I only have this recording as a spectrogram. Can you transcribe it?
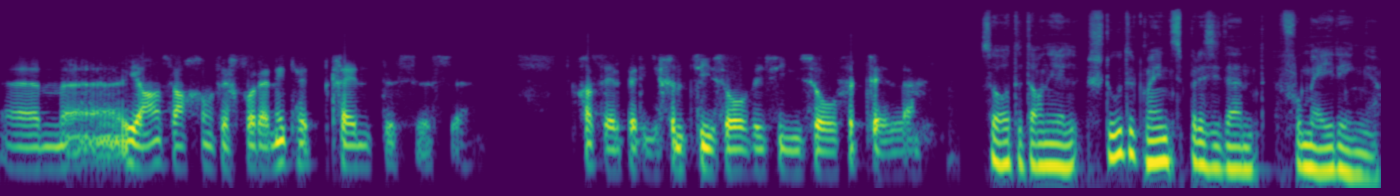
ähm, äh, ja, Sachen, die man vielleicht vorher nicht hat kennt. Es, es äh, kann sehr bereichernd sein, so wie sie uns so erzählen. So der Daniel Studer, Gemeindepräsident von Meiringen.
